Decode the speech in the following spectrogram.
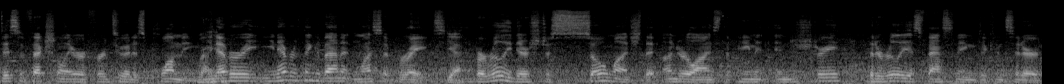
disaffectionately referred to it as plumbing. You never you never think about it unless it breaks. Yeah. But really, there's just so much that underlies the payment industry that it really is fascinating to consider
